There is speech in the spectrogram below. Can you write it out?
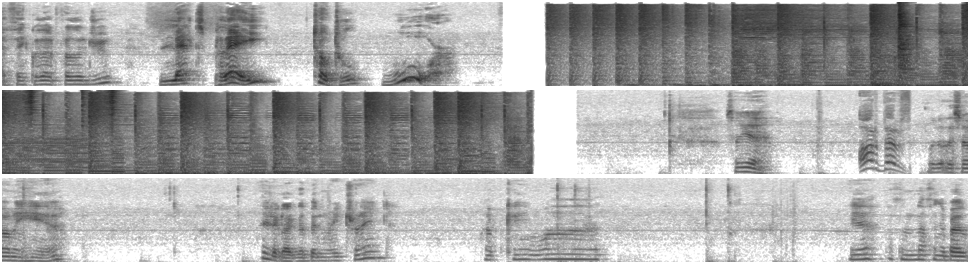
I think without further ado, let's play Total War. So yeah. Orders. We've got this army here. They look like they've been retrained. One. Yeah, nothing nothing about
